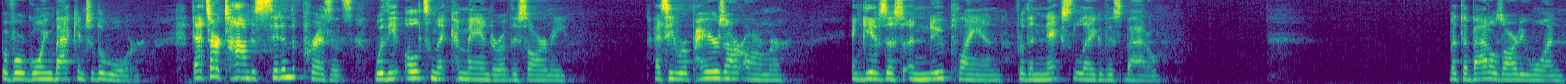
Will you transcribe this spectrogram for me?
before going back into the war. That's our time to sit in the presence with the ultimate commander of this army as he repairs our armor and gives us a new plan for the next leg of this battle. But the battle's already won.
